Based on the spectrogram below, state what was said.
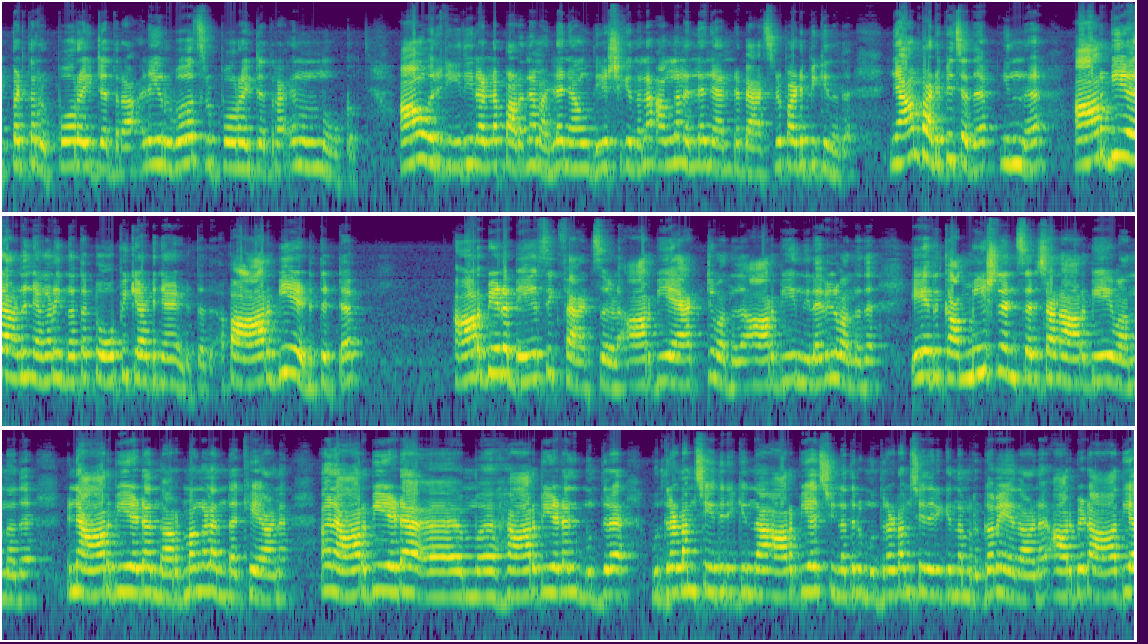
ഇപ്പോഴത്തെ റിപ്പോ റേറ്റ് എത്ര? അല്ലെങ്കിൽ റിവേഴ്സ് റിപ്പോ റേറ്റ് എത്ര? എന്നൊന്ന് നോക്കും. ആ ഒരു രീതിയിലുള്ള പഠനമല്ല ഞാൻ ഉദ്ദേശിക്കുന്നത്. അങ്ങനെയല്ല ഞാൻ എന്റെ ബാച്ചിൽ പഠിപ്പിക്കുന്നത്. ഞാൻ പഠിപ്പിച്ചത് ഇന്ന് ആർ ബി ഐ ആണ് ഞങ്ങൾ ഇന്നത്തെ ടോപ്പിക്കായിട്ട് ഞാൻ എടുത്തത്. അപ്പോൾ ആർ ബി ഐ എടുത്തിട്ട് ആർ ബി ഐയുടെ ബേസിക് ഫാക്ട്സുകൾ ആർ ബി ഐ ആക്ട് വന്നത് ആർ ബി ഐ നിലവിൽ വന്നത് ഏത് കമ്മീഷൻ അനുസരിച്ചാണ് ആർ ബി ഐ വന്നത് പിന്നെ ആർ ബി ഐയുടെ നർമ്മങ്ങൾ എന്തൊക്കെയാണ് അങ്ങനെ ആർ ബി ഐയുടെ ആർ ബി ഐയുടെ മുദ്ര മുദ്രണം ചെയ്തിരിക്കുന്ന ആർ ബി ഐ ചിഹ്നത്തിൽ മുദ്രണം ചെയ്തിരിക്കുന്ന മൃഗം ഏതാണ് ആർ ബി ഐയുടെ ആദ്യ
